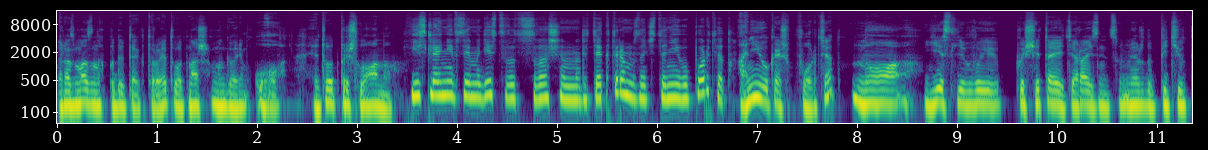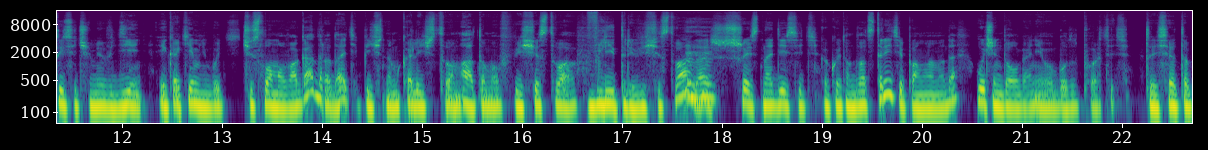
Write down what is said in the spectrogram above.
размазанных по детектору. Это вот наш, мы говорим, о, это вот пришло оно. Если они взаимодействуют с вашим детектором, значит, они его портят? Они его, конечно, портят, но если вы посчитаете разницу между пятью тысячами в день и каким-нибудь числом Авогадро, да, типичным количеством атомов вещества в литре вещества, mm-hmm. да, 6 на 10, какой там 23, по-моему, да, очень долго они его будут портить. То есть это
